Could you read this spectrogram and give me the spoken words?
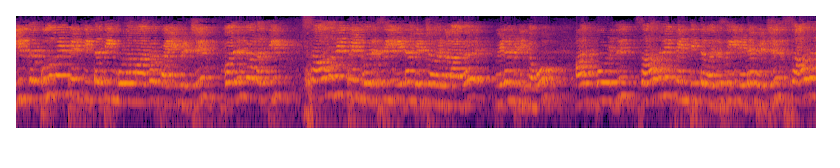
இந்த புதுமை பெண் திட்டத்தின் மூலமாக பயன்பெற்று வருங்காலத்தில் சாதனை பெண் வரிசையில் இடம்பெற்றவர்களாக இடம்பிடிக்கவும் அப்பொழுது சாதனை பெண் திட்ட வரிசையில் இடம்பெற்று சாதனை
